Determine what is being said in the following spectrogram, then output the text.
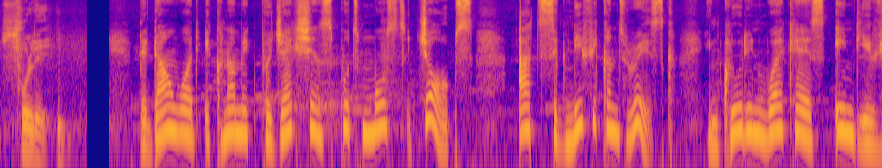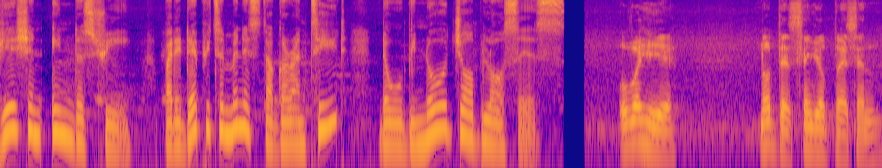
fully. The downward economic projections put most jobs at significant risk, including workers in the aviation industry but the deputy minister guaranteed there will be no job losses. Over here, not a single person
